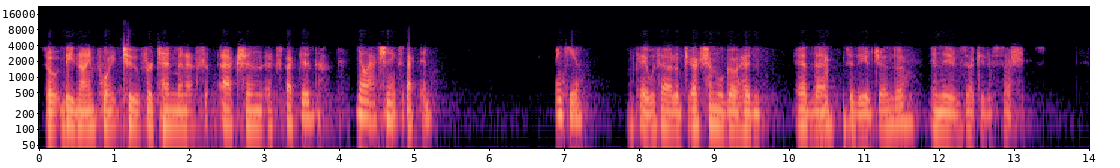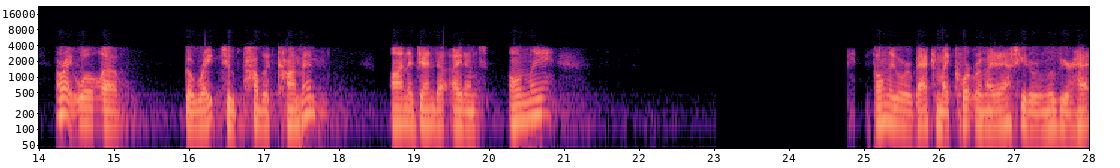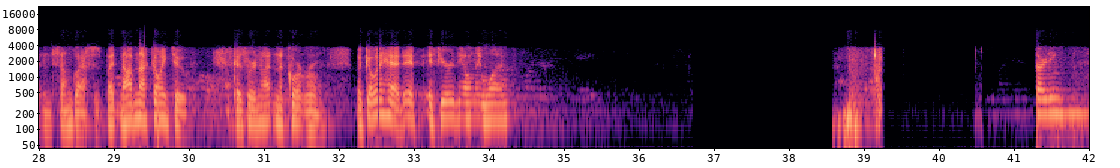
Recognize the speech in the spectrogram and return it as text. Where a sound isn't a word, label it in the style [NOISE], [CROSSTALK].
So it'd be nine point two for ten minutes, action expected? No action expected. Thank you. Okay, without objection, we'll go ahead and add that to the agenda in the executive sessions. All right, we'll, uh, go right to public comment on agenda items only. If only we were back in my courtroom, I'd ask you to remove your hat and sunglasses, but no, I'm not going to, because we're not in the courtroom. But go ahead, if, if you're the only one. Starting,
